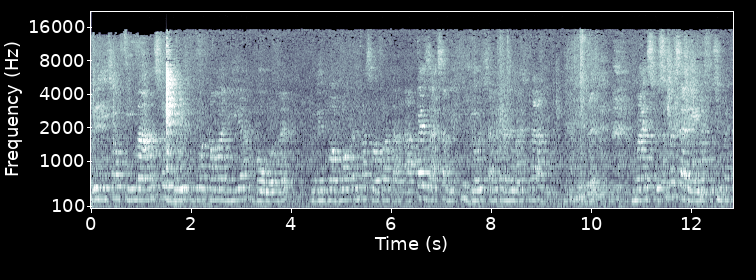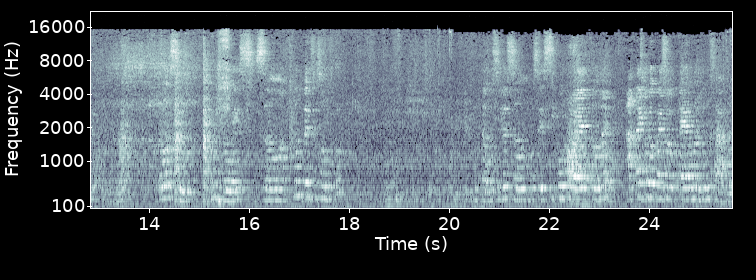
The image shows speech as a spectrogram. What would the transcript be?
Do início ao fim, mas foi dentro de uma calmaria boa, né? Foi dentro de uma boa apresentação, apesar de saber que os dois estavam querendo mais dar a vida. Né? Mas foi super serena, foi super tranquila. Né? Então, assim, os dois são. Quanto tempo vocês são dupla? Então, vocês já são, vocês se completam, né? Até quando eu penso, é, mas não sabe,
